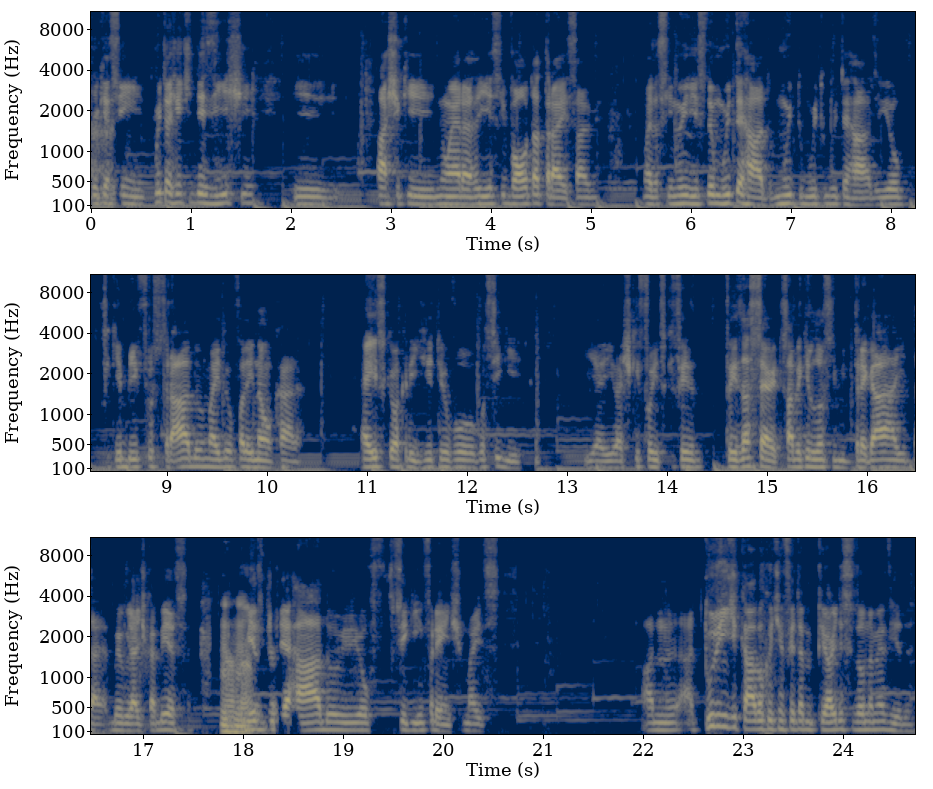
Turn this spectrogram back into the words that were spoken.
Porque Ah, assim, muita gente desiste e acha que não era isso e volta atrás, sabe? Mas assim, no início deu muito errado, muito, muito, muito errado. E eu fiquei bem frustrado, mas eu falei, não, cara, é isso que eu acredito e eu vou, vou seguir. E aí eu acho que foi isso que fez, fez dar certo. Sabe aquele lance de me entregar e dar, mergulhar de cabeça? Uhum. Mesmo dando errado e eu segui em frente, mas a- a- tudo indicava que eu tinha feito a pior decisão da minha vida.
